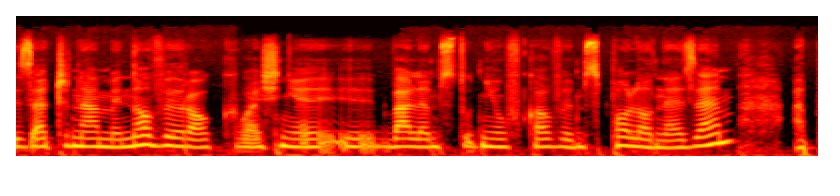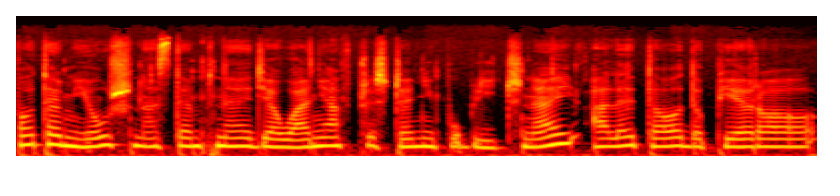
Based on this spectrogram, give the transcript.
y, zaczynamy nowy rok właśnie y, balem studniówkowym z polonezem, a potem już następne działania w przestrzeni publicznej, ale to dopiero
